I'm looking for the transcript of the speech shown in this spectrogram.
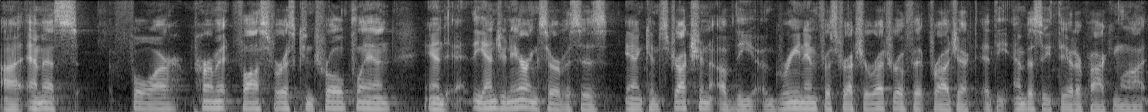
uh, MS4 Permit Phosphorus Control Plan and the engineering services and construction of the Green Infrastructure Retrofit Project at the Embassy Theater parking lot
